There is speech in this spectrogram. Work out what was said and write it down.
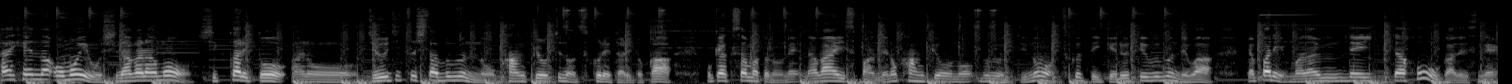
大変な思いをしながらもしっかりと、あの充実した部分の環境っていうのを作れたりとかお客様とのね長いスパンでの環境の部分っていうのを作っていけるっていう部分ではやっぱり学んでいった方がですね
